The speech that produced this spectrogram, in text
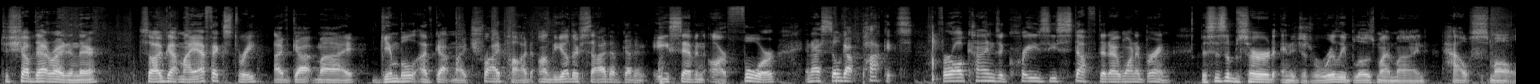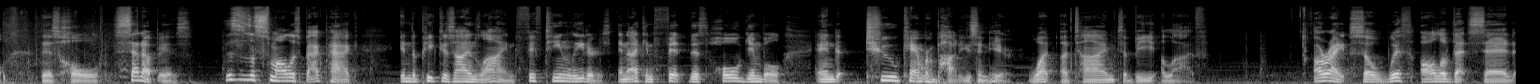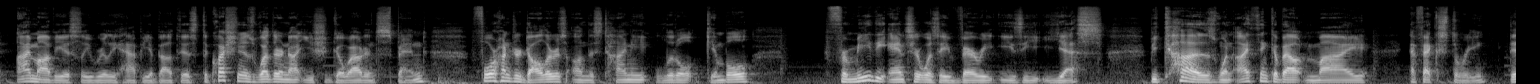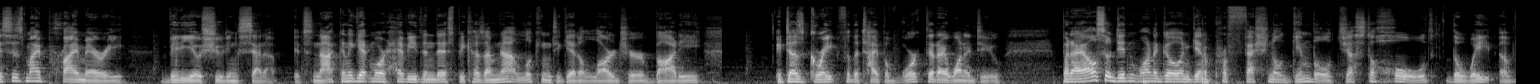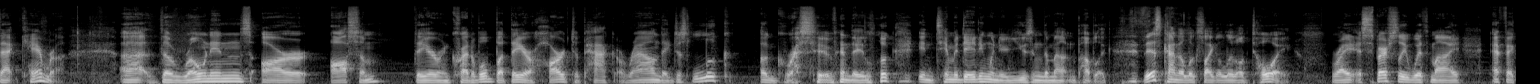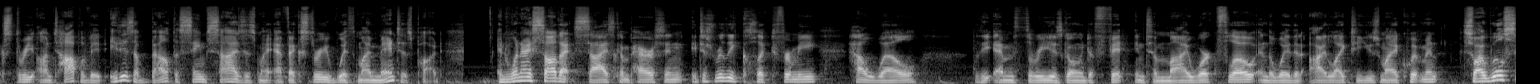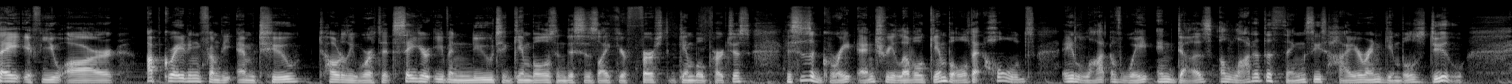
Just shove that right in there. So I've got my FX3, I've got my gimbal, I've got my tripod. On the other side, I've got an A7R4, and I still got pockets for all kinds of crazy stuff that I want to bring. This is absurd, and it just really blows my mind how small this whole setup is. This is the smallest backpack in the Peak Design line, 15 liters, and I can fit this whole gimbal and two camera bodies in here. What a time to be alive. All right, so with all of that said, I'm obviously really happy about this. The question is whether or not you should go out and spend $400 on this tiny little gimbal. For me, the answer was a very easy yes, because when I think about my FX3, this is my primary video shooting setup. It's not gonna get more heavy than this because I'm not looking to get a larger body. It does great for the type of work that I wanna do, but I also didn't want to go and get a professional gimbal just to hold the weight of that camera. Uh, the Ronins are awesome. They are incredible, but they are hard to pack around. They just look aggressive and they look intimidating when you're using them out in public. This kind of looks like a little toy, right? Especially with my FX3 on top of it. It is about the same size as my FX3 with my Mantis pod. And when I saw that size comparison, it just really clicked for me how well the M3 is going to fit into my workflow and the way that I like to use my equipment. So I will say if you are upgrading from the M2, totally worth it. Say you're even new to gimbals and this is like your first gimbal purchase. This is a great entry level gimbal that holds a lot of weight and does a lot of the things these higher end gimbals do.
